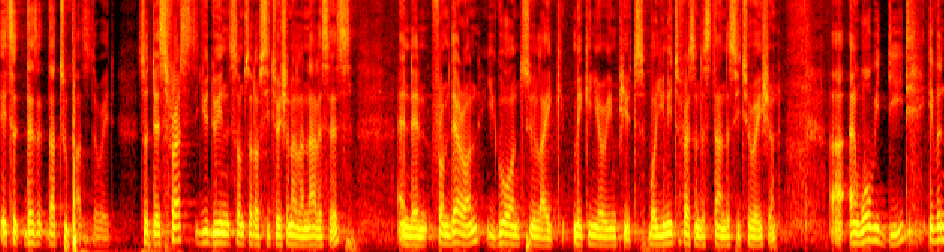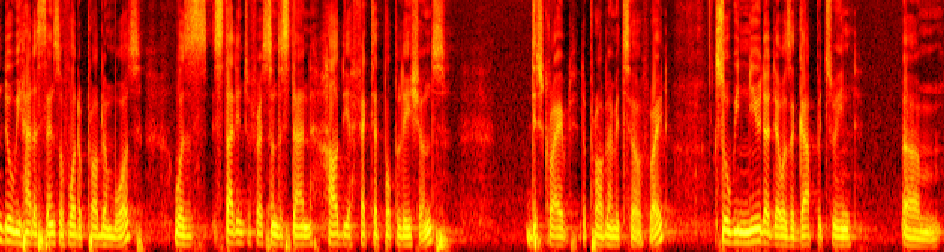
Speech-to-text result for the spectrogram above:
it's a, there's a, there are two parts to it. So there's first you doing some sort of situational analysis, and then from there on, you go on to like making your inputs. But you need to first understand the situation. Uh, and what we did, even though we had a sense of what the problem was, was starting to first understand how the affected populations described the problem itself, right? So we knew that there was a gap between, um,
